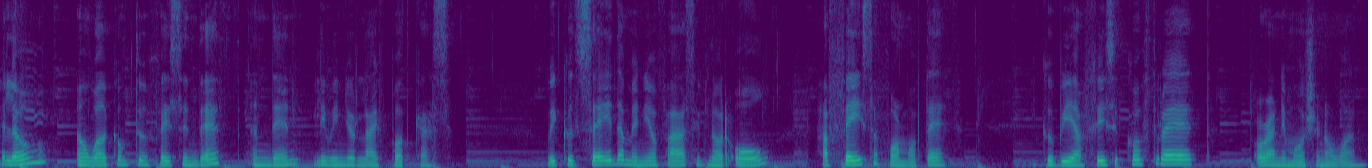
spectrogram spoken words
Hello, and welcome to Facing Death and Then Living Your Life podcast. We could say that many of us, if not all, have faced a form of death. It could be a physical threat or an emotional one.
